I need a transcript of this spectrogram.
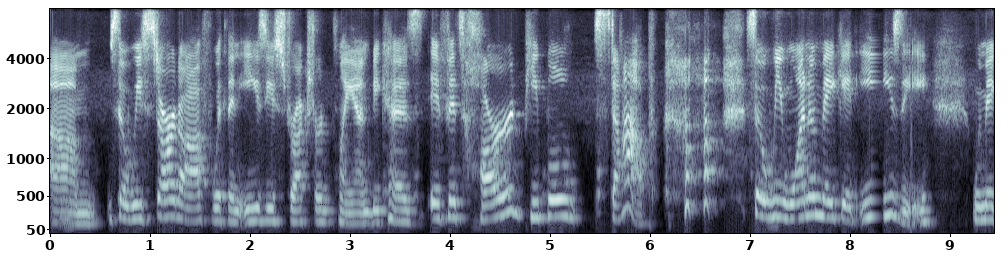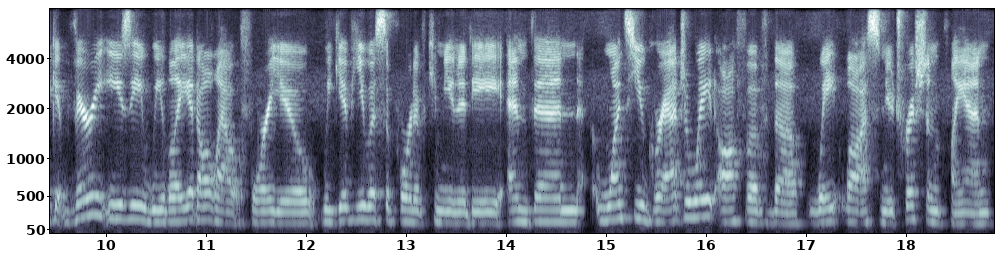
um, so we start off with an easy structured plan because if it's hard, people stop. so we want to make it easy. We make it very easy. We lay it all out for you. We give you a supportive community. And then once you graduate off of the weight loss nutrition plan,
